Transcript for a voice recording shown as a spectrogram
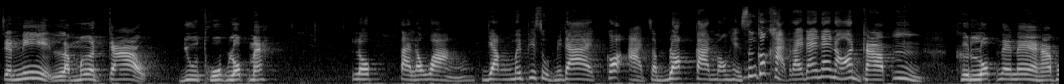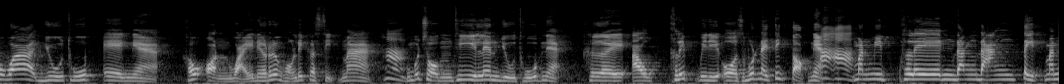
เจนนี่ละเมิดก้าว YouTube ลบไหมลบแต่ระหว่างยังไม่พิสูจน์ไม่ได้ ก็อาจจะบล็อกการมองเห็น ซึ่งก็ขาดรายได้แน่นอนครับอืมคือลบแน่ๆฮะเพราะว่า YouTube เองเนี่ยเขาอ่อนไหวในเรื่องของลิขสิทธิ์มากค่ะคุณผู้ชมที่เล่น YouTube เนี่ย เคยเอาคลิปวิดีโอสมมติใน TikTok เนี่ยอ่าๆมันมีเพลงดัง ๆ ติดมัน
